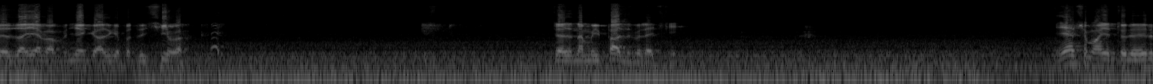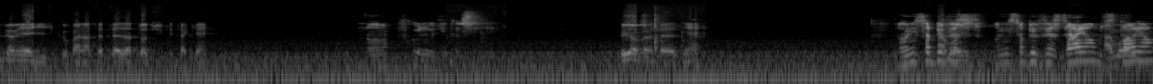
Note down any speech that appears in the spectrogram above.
za- zajebał w niego, ale go podrzuciło. Że na mój pas wyleci. Nie wiem czemu oni tu lubią jeździć kurwa na te, te zatoczki takie. No, w chuj ludzi to siedzi. Chujowe to jest, nie? Oni sobie, A wjeżdż... Oni sobie wjeżdżają, mój stoją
